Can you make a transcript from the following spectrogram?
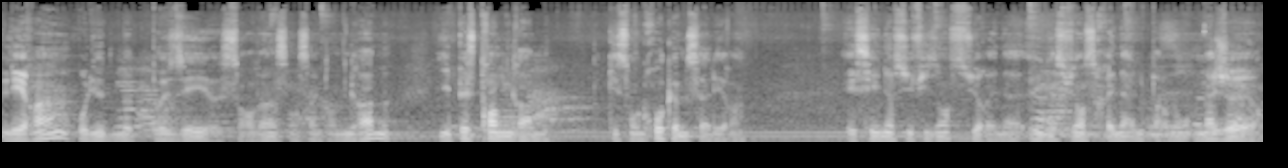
Les reins, au lieu de me peser 120, 150 grammes, ils pèsent 30 grammes, qui sont gros comme ça, les reins. Et c'est une insuffisance, rénale pardon, majeure.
